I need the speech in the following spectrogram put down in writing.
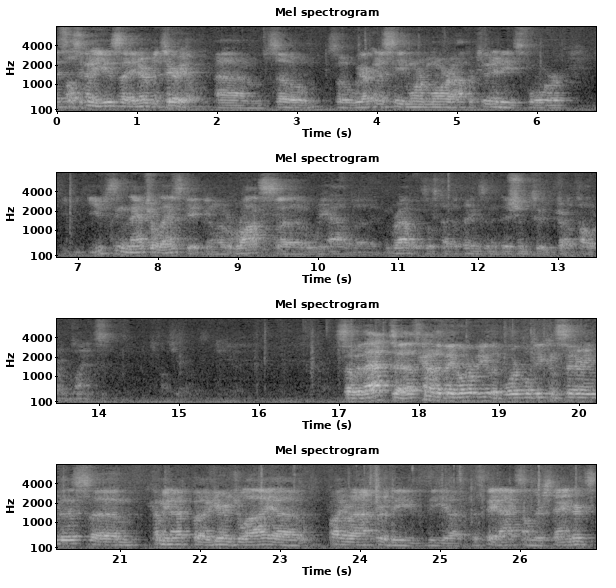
it's also gonna use uh, inert material. Um, So, so we are gonna see more and more opportunities for using natural landscape, you know, rocks, uh, we have uh, gravels, those type of things, in addition to drought-tolerant plants. So with that, uh, that's kind of the big overview. The board will be considering this um, coming up uh, here in July, uh, probably right after the, the, uh, the state acts on their standards.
